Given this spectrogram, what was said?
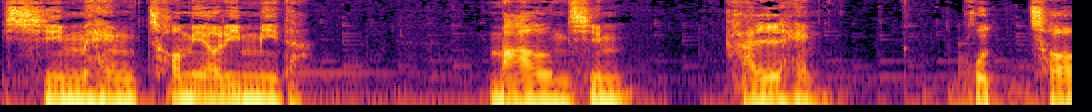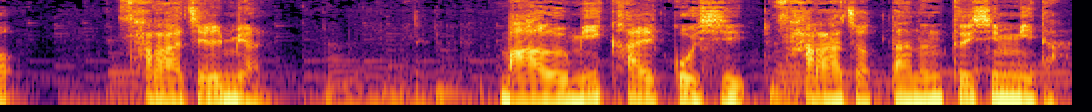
심행처멸입니다. 마음심, 갈행, 고처, 사라질멸. 마음이 갈 곳이 사라졌다는 뜻입니다.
